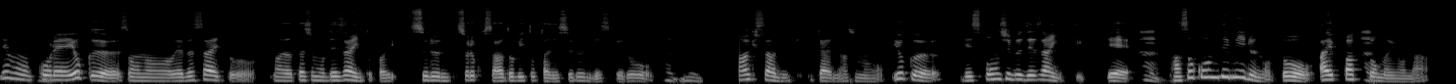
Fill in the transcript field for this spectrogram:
でもこれよくそのウェブサイト、まあ私もデザインとかするん、それこそアドビとかでするんですけど、うんうん。アキさんに聞きたいのは、その、よくレスポンシブデザインって言って、うん。パソコンで見るのと iPad のような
